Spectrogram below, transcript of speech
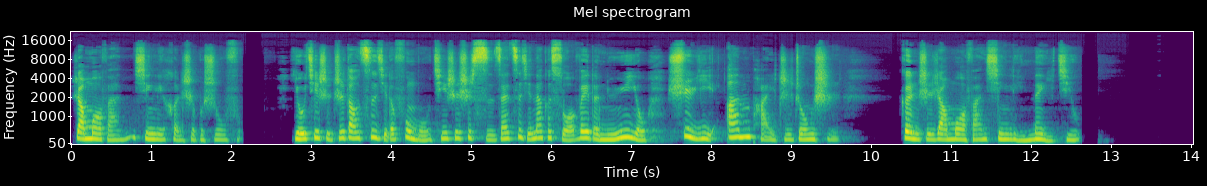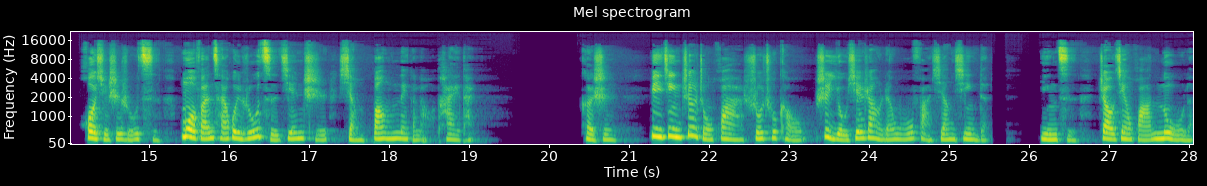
让莫凡心里很是不舒服。尤其是知道自己的父母其实是死在自己那个所谓的女友蓄意安排之中时，更是让莫凡心里内疚。或许是如此，莫凡才会如此坚持想帮那个老太太。可是，毕竟这种话说出口是有些让人无法相信的，因此赵建华怒了，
